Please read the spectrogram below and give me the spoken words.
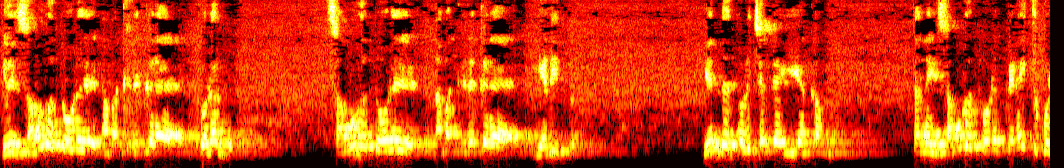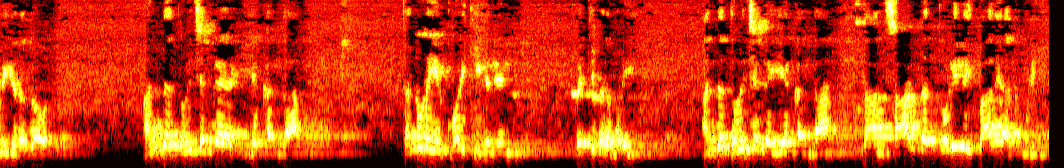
இது சமூகத்தோடு நமக்கு இருக்கிற தொடர்பு. சமூகத்தோடு நமக்கு இருக்கிற இணைப்பு. எந்த தொழிற்சங்க இயக்கம் தன்னை சமூகத்தோடு பிணைத்துக் கொள்கிறதோ அந்த தொழிற்சங்க இயக்கம்தான் தன்னுடைய கோரிக்கைகளில் வெற்றி பெற முடியும். அந்த தொழிற்சங்க இயக்கம்தான் தான் சார்ந்த தொழிலை பாதுகாக்க முடியும்.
